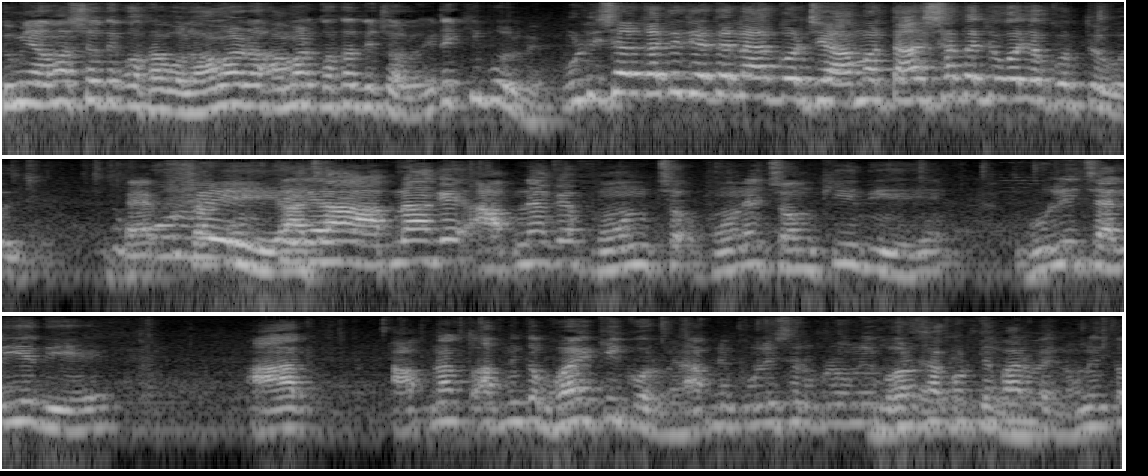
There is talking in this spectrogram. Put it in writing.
তুমি আমার সাথে কথা বলো আমার আমার কথাতে চলো এটা কি বলবে? পুলিশের কাছে যেতে না করছে আমার তার সাথে যোগাযোগ করতে বলছে। আচ্ছা আপনাকে আপনাকে ফোন ফোনে চমকিয়ে দিয়ে গুলি চালিয়ে দিয়ে আর আপনার তো আপনি তো ভয়ে কি করবেন? আপনি পুলিশের উপরে উনি ভরসা করতে পারবেন? উনি তো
